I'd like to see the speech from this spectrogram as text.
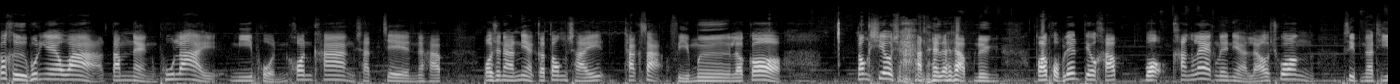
ก็คือพูดง่ายว่าตำแหน่งผู้ไล่มีผลค่อนข้างชัดเจนนะครับ เพราะฉะนั้นเนี่ยก็ต้องใช้ทักษะฝีมือแล้วก็ต้องเชี่ยวชาญในระดับหนึ่งตอนผมเล่นเตียวครับบอกครั้งแรกเลยเนี่ยแล้วช่วง 10 นาที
